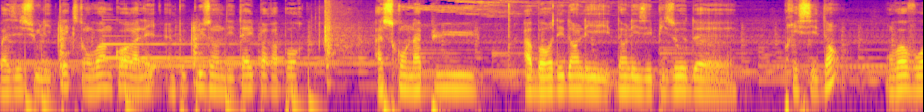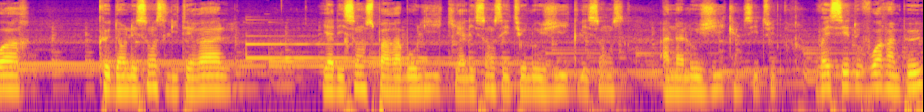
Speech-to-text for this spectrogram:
basée sur les textes. On va encore aller un peu plus en détail par rapport à ce qu'on a pu aborder dans les, dans les épisodes euh, précédents. On va voir que dans le sens littéral, il y a des sens paraboliques, il y a les sens étiologiques, les sens analogiques, ainsi de suite. On va essayer de voir un peu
